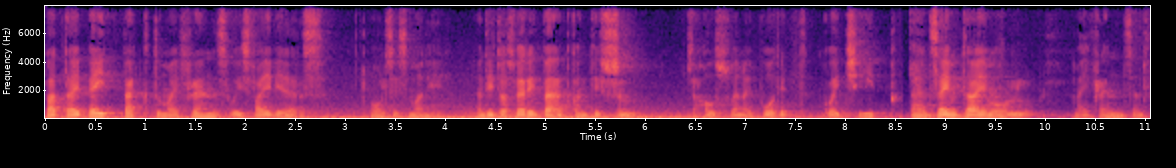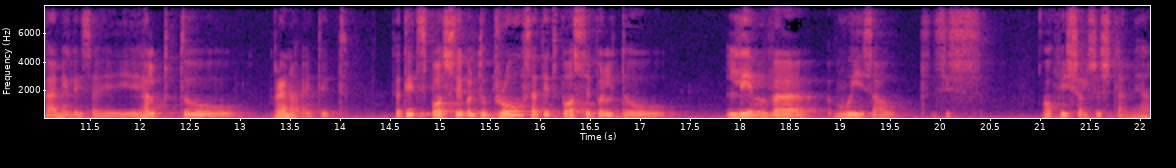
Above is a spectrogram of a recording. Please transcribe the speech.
but i paid back to my friends with five years all this money and it was very bad condition the house when i bought it quite cheap. And same time, all my friends and families, I helped to renovate it. That it's possible to prove that it's possible to live uh, without this official system, yeah,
